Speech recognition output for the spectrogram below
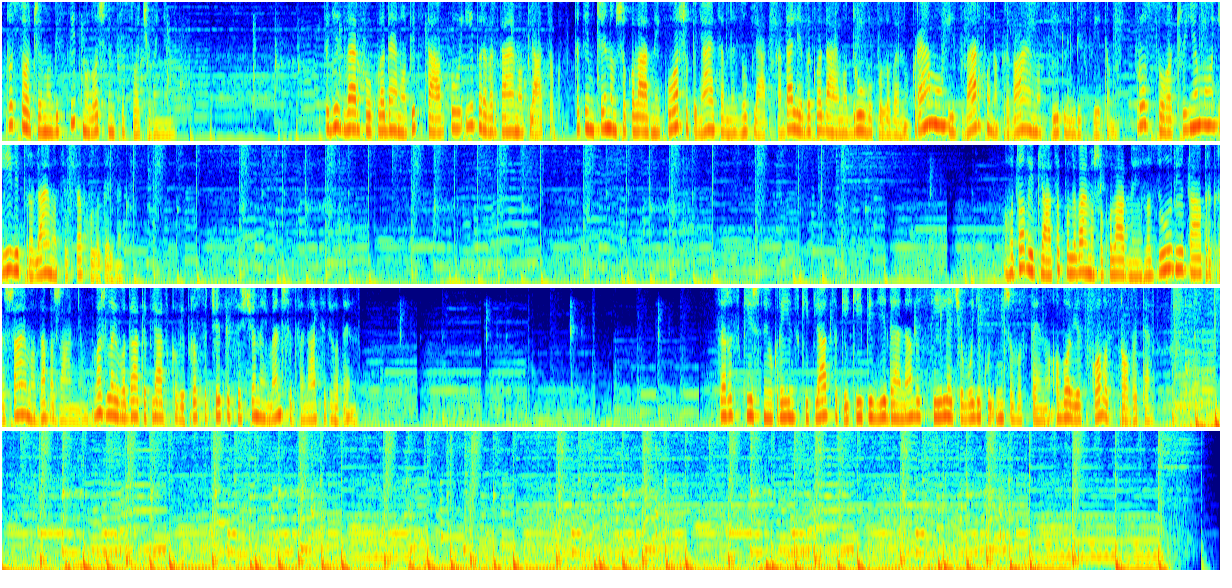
Просочуємо бісквіт молочним просочуванням. Тоді зверху кладемо підставку і перевертаємо пляцок. Таким чином шоколадний корж опиняється внизу пляцка. Далі викладаємо другу половину крему і зверху накриваємо світлим бісквітом. Просочуємо і відправляємо це все в холодильник. Готовий пляцок поливаємо шоколадною глазур'ю та прикрашаємо за бажанням. Важливо дати пляцкові просочитися щонайменше 12 годин. Це розкішний український пляцок, який підійде на весілля чи будь-яку іншу гостину. Обов'язково спробуйте.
